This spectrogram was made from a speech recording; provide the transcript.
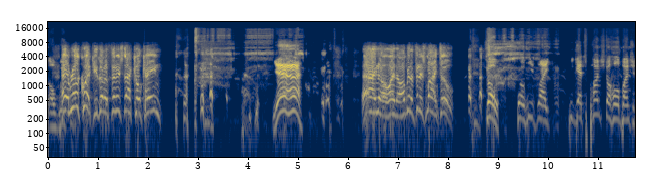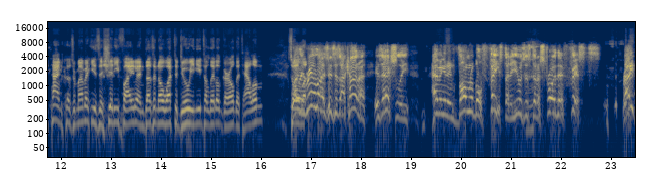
a Hey, real quick, you gonna finish that cocaine? yeah. I know, I know. I'm gonna finish mine too. So so he's like he gets punched a whole bunch of times because remember he's a shitty fighter and doesn't know what to do. He needs a little girl to tell him. So well, he like- realizes his Arcana is actually having an invulnerable face that he uses to destroy their fists. Right?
